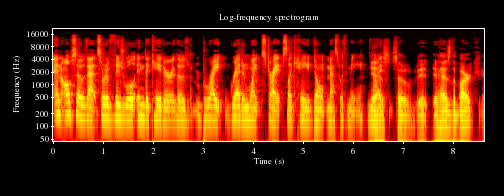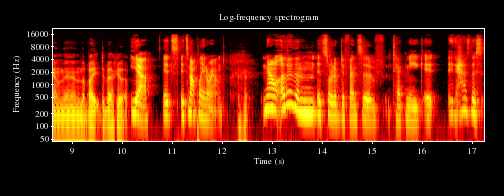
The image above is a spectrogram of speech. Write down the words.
And also that sort of visual indicator, those bright red and white stripes, like, hey, don't mess with me. Yeah. I- so it, it has the bark and then the bite to back it up. yeah, it's it's not playing around. now, other than its sort of defensive technique, it it has this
